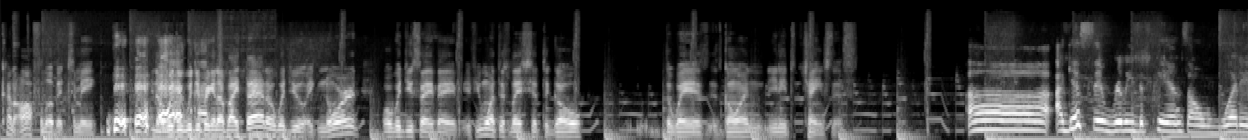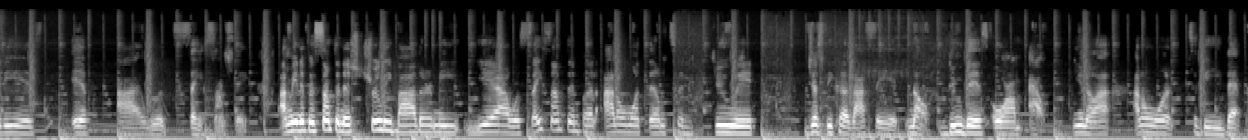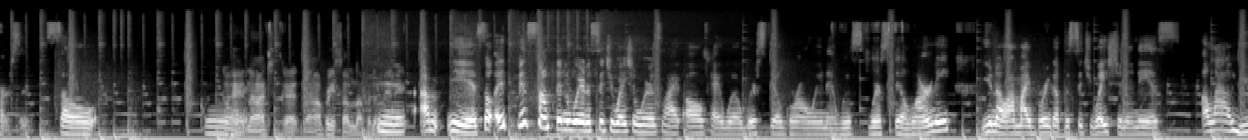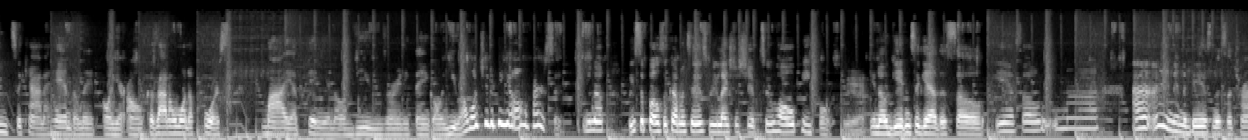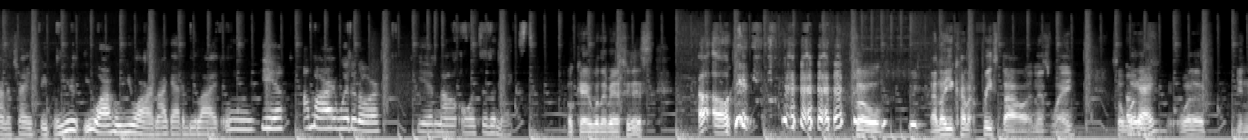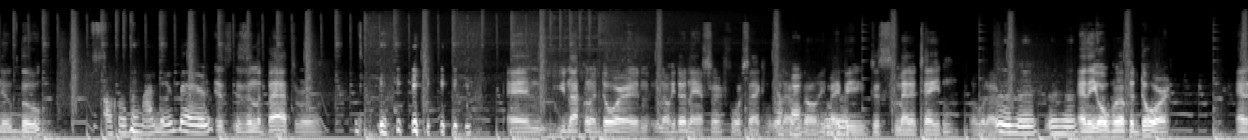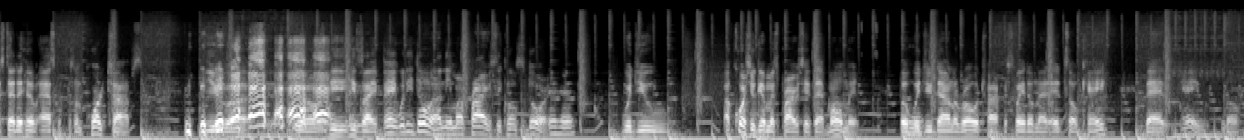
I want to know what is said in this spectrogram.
kind of off a little bit to me. You know, would you would you bring it up like that, or would you ignore it, or would you say, babe, if you want this relationship to go the way it's, it's going, you need to change this. Uh, I guess it really depends on what it is. If I would say something, I mean, if it's something that's truly bothering me, yeah, I would say something. But I don't want them to do it just because I said no, do this or I'm out. You know, I I don't want to be that person. So. Go ahead. No, I just got, no, I'll bring something up in a Yeah, minute. um, yeah. So if it's something where the situation where it's like, oh, okay, well, we're still growing and we're we're still learning, you know, I might bring up the situation and then allow you to kind of handle it on your own because I don't want to force my opinion or views or anything on you. I want you to be your own person. You know, we supposed to come into this relationship two whole people Yeah. you know, getting together. So yeah, so nah, I, I ain't in the business of trying to change people. You you are who you are, and I got to be like, mm, yeah, I'm all right with it, or yeah, no, on to the next. Okay. Well, let me ask you this. Uh oh. So, I know you kind of freestyle in this way. So what Okay. if what if your new boo oh, my new boo. is, is in the bathroom and you knock on the door and you know he doesn't answer for a second. You know, Okay. you know he may be just meditating or whatever. mm-hmm, mm-hmm. and then you open up the door, and instead of him asking for some pork chops, you, uh, you know, he, he's like, "Hey, what are you doing? I need my privacy. Close the door." Mhm. Would you? Of course, you give him his privacy at that moment, but would you down the road try to persuade him that it's okay? That hey, you know.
